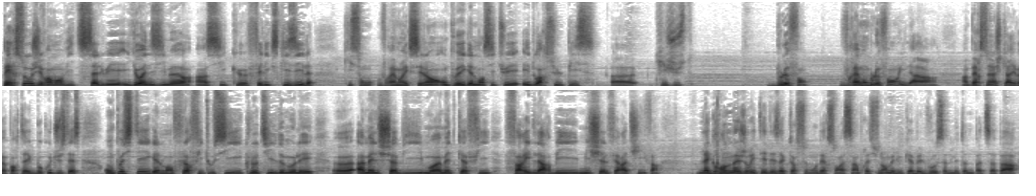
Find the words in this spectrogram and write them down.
Perso, j'ai vraiment envie de saluer Johan Zimmer ainsi que Félix Kizil qui sont vraiment excellents. On peut également situer Édouard Sulpice euh, qui est juste bluffant, vraiment bluffant. Il a un, personnage qui arrive à porter avec beaucoup de justesse. On peut citer également Fleur Fitoussi, Clotilde Mollet, euh, Amel Chabi, Mohamed Kafi, Farid Larbi, Michel Ferracci, enfin la grande majorité des acteurs secondaires sont assez impressionnants, mais Lucas Belvaux, ça ne m'étonne pas de sa part.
